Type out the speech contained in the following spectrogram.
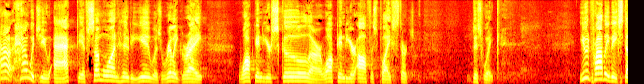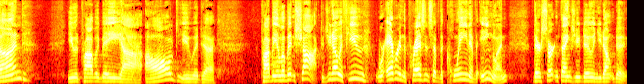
how, how would you act if someone who to you was really great walked into your school or walked into your office place this week? You would probably be stunned. You would probably be uh, awed. You would uh, probably be a little bit in shock. Did you know if you were ever in the presence of the Queen of England, there are certain things you do and you don't do?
